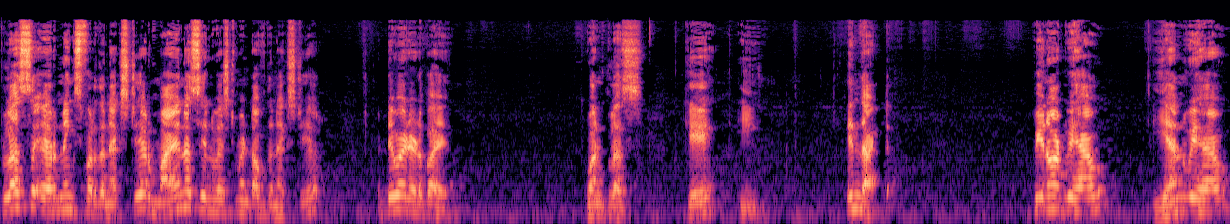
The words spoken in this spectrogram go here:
plus earnings for the next year minus investment of the next year divided by 1 plus KE. In that P0 we have, N we have,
